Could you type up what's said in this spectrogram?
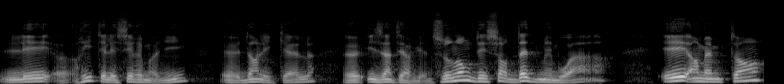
les euh, rites et les cérémonies dans lesquels ils interviennent. Ce sont donc des sortes d'aides-mémoire et en même temps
